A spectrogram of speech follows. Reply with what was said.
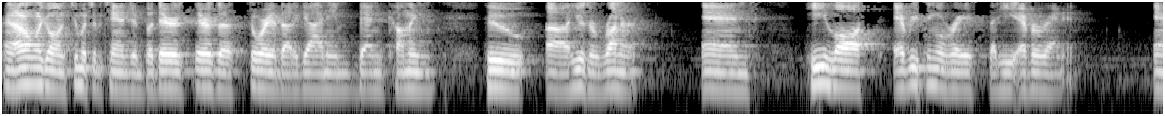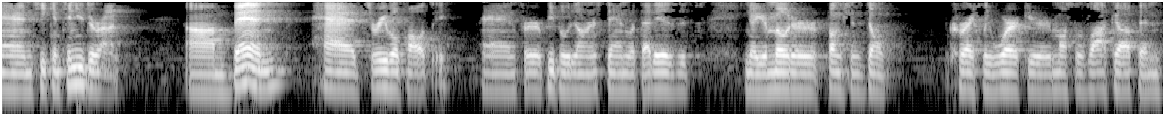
and I don't want to go on too much of a tangent, but there's there's a story about a guy named Ben Comen, who uh, he was a runner, and he lost every single race that he ever ran in, and he continued to run. Um, ben had cerebral palsy, and for people who don't understand what that is, it's you know your motor functions don't correctly work, your muscles lock up, and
